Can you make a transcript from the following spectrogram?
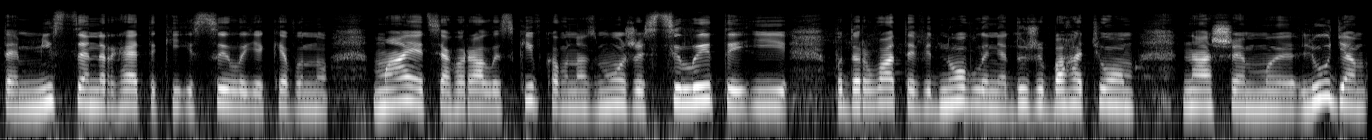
те місце енергетики і сили, яке воно має, ця гора Лисківка, вона зможе зцілити і подарувати відновлення дуже багатьом нашим людям.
